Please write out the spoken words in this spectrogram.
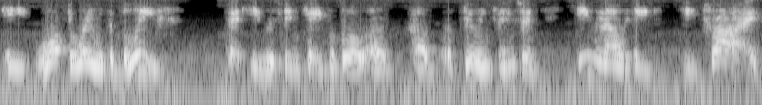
He walked away with the belief that he was incapable of, of, of doing things. And even though he, he tried,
